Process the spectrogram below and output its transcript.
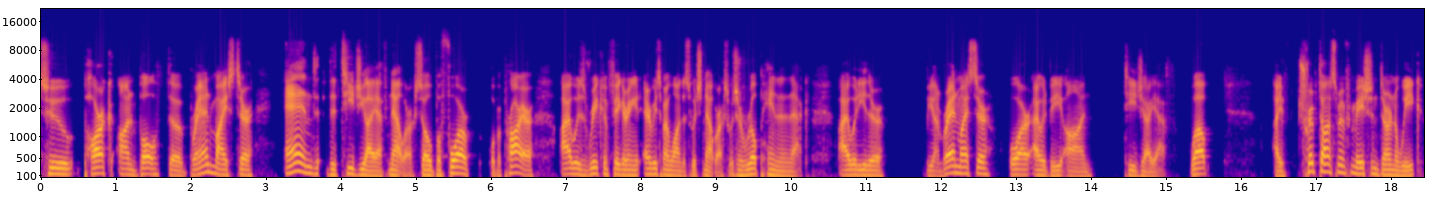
to park on both the Brandmeister and the TGIF network. So before or prior, I was reconfiguring it every time I wanted to switch networks, which is a real pain in the neck. I would either be on Brandmeister or I would be on TGIF. Well, I tripped on some information during the week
